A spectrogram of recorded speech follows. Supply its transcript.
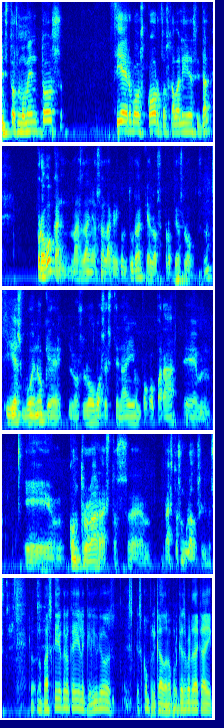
estos momentos, ciervos, corzos, jabalíes y tal, provocan más daños a la agricultura que los propios lobos. Y es bueno que los lobos estén ahí un poco para em, eh, controlar a estos, em, a estos ungulados silvestres. Lo, que pasa es que yo creo que ahí el equilibrio es, es, complicado, ¿no? Porque es verdad que hay,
